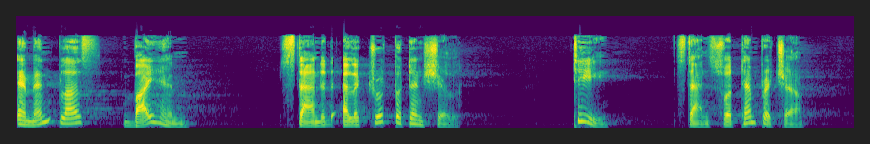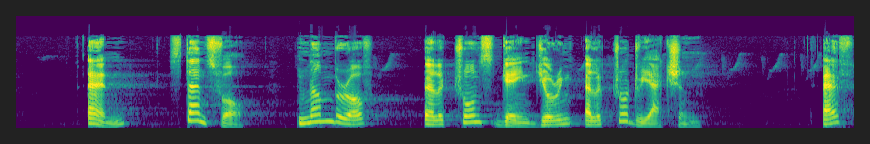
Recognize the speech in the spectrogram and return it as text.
Mn plus by M standard electrode potential. T stands for temperature. N stands for number of electrons gained during electrode reaction. F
